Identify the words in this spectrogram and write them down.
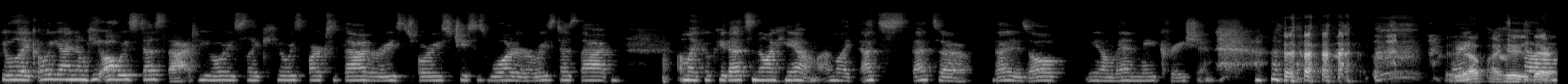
people like oh yeah i know he always does that. He always like he always barks at that or he's or he's chases water or always does that. And i'm like okay that's not him. I'm like that's that's a that is all you know man-made creation. Right? yep i hear you so, there.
